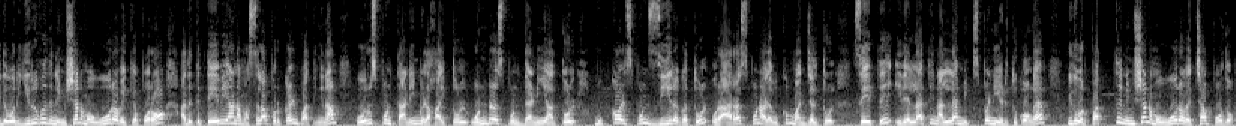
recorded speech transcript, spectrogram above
இதை ஒரு இருபது நிமிஷம் நம்ம ஊற வைக்க போகிறோம் அதுக்கு தேவையான மசாலா பொருட்கள்னு பார்த்தீங்கன்னா ஒரு ஸ்பூன் தனி மிளகாய்த்தூள் ஒன்றரை ஸ்பூன் தனியாத்தூள் முக்கால் ஸ்பூன் ஜீரகத்தூள் ஒரு அரை ஸ்பூன் அளவுக்கு மஞ்சள் தூள். சேர்த்து இது எல்லாத்தையும் நல்லா மிக்ஸ் பண்ணி எடுத்துக்கோங்க. இது ஒரு பத்து நிமிஷம் நம்ம ஊற வச்சா போதும்.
